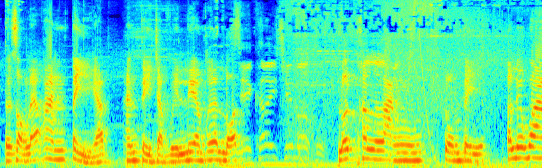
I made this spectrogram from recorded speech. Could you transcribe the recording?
เหลือ 2 แล้วอันตีครับอันตีจากวิลเลียมเพื่อลดลดพลังโจมตีเขาเรียกว่า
